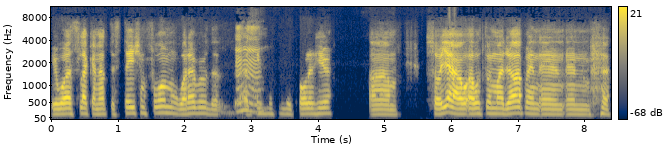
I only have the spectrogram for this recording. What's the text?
it was like an attestation form or whatever. The mm-hmm. I think mm-hmm. that's what they call it here. Um, so yeah, I, I was doing my job, and and and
